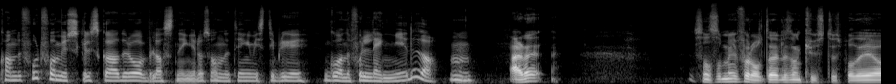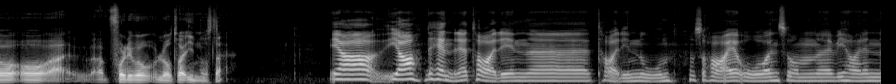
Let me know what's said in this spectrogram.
kan du fort få muskelskader og overbelastninger og sånne ting hvis de blir gående for lenge i det, da. Mm. Er det Sånn som i forhold til liksom kustus på de, og, og får de lov til å være inne hos deg? Ja, ja, det hender jeg tar inn, uh, tar inn noen. Og så har jeg òg en sånn eh, Vi har en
